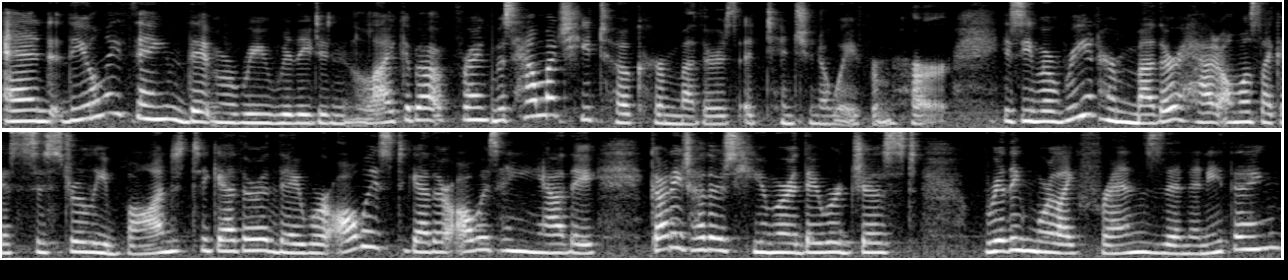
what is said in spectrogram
And the only thing that Marie really didn't like about Frank was how much he took her mother's attention away from her. You see, Marie and her mother had almost like a sisterly bond together. They were always together, always hanging out. They got each other's humor. They were just really more like friends than anything.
